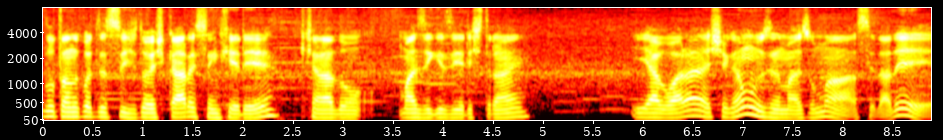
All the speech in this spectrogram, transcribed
lutando contra esses dois caras sem querer, que tinha dado uma zigzira estranha. E agora chegamos em mais uma cidade.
